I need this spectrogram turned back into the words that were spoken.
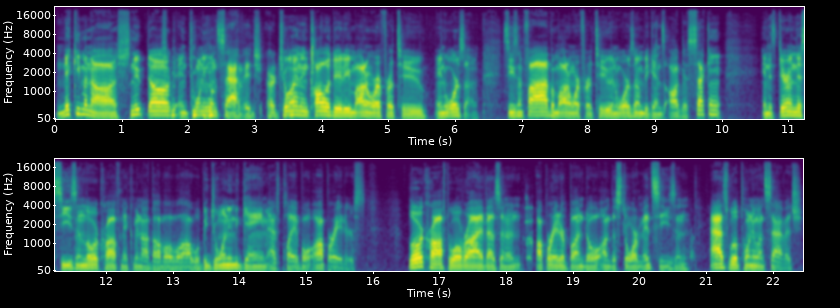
Nicki Minaj, Snoop Dogg, and 21 Savage are joining Call of Duty Modern Warfare 2 in Warzone. Season 5 of Modern Warfare 2 in Warzone begins August 2nd, and it's during this season Lara Croft, Nicki Minaj, blah, blah, blah, will be joining the game as playable operators. Lara Croft will arrive as an operator bundle on the store mid season, as will 21 Savage.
